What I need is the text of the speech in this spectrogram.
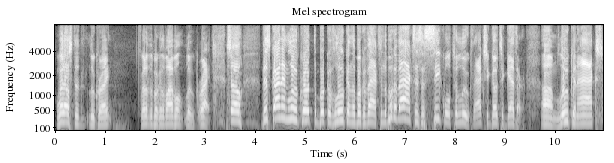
What else did Luke write? What of the book of the Bible? Luke. Right. So this guy named Luke wrote the book of Luke and the book of Acts. And the book of Acts is a sequel to Luke. They actually go together. Um, Luke and Acts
